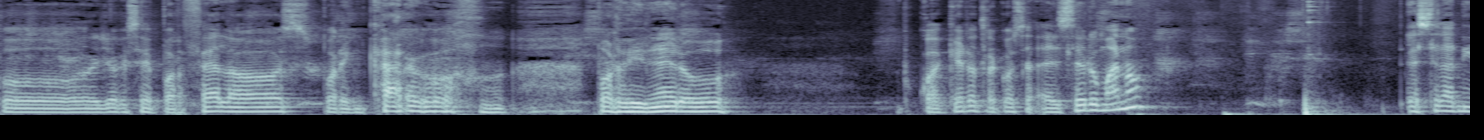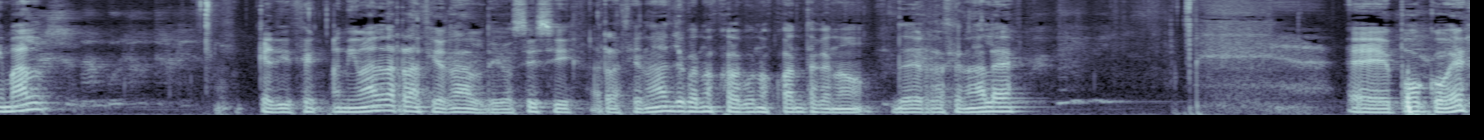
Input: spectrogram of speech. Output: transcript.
por, yo qué sé, por celos, por encargo, por dinero, cualquier otra cosa. El ser humano es el animal que dice animal racional. Digo, sí, sí, racional. Yo conozco algunos cuantos que no. De racionales, eh, poco, ¿eh?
